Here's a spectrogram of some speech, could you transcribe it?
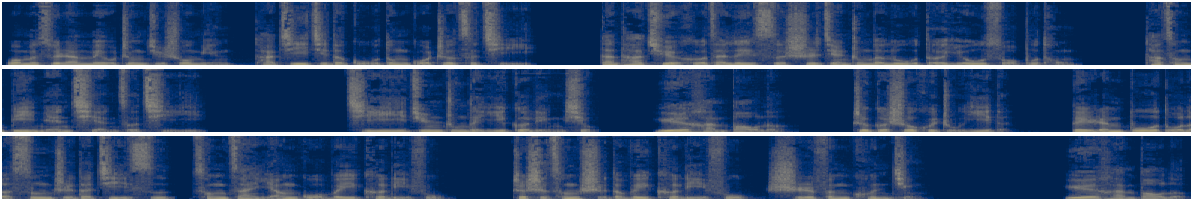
我们虽然没有证据说明他积极的鼓动过这次起义，但他却和在类似事件中的路德有所不同。他曾避免谴责起义。起义军中的一个领袖约翰·鲍勒，这个社会主义的、被人剥夺了僧职的祭司，曾赞扬过威克利夫，这是曾使得威克利夫十分困窘。约翰·鲍勒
